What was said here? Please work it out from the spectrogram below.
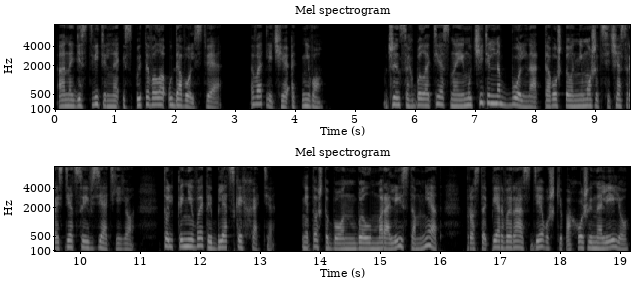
Она действительно испытывала удовольствие, в отличие от него. В джинсах было тесно и мучительно больно от того, что он не может сейчас раздеться и взять ее — только не в этой блядской хате. Не то чтобы он был моралистом, нет, просто первый раз девушке, похожей на Лилю,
